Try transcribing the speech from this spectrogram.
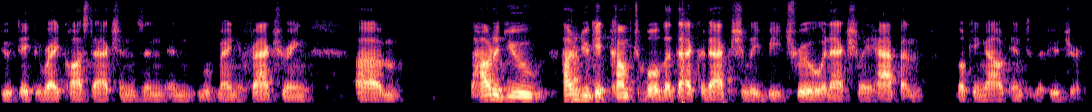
do take the right cost actions and, and move manufacturing. Um, how did you how did you get comfortable that that could actually be true and actually happen? looking out into the future?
